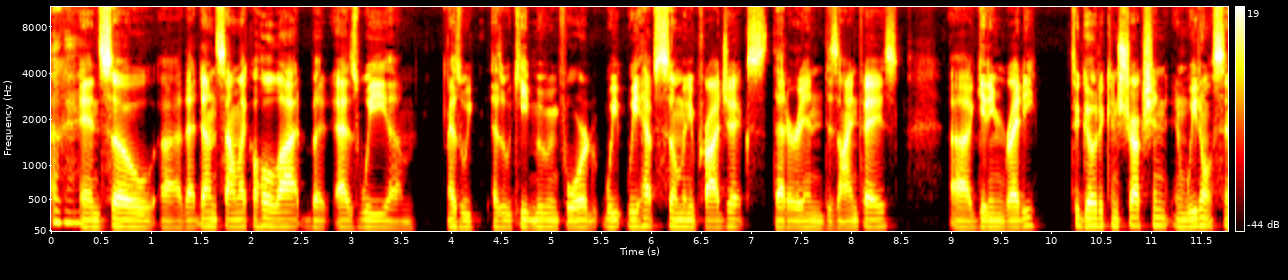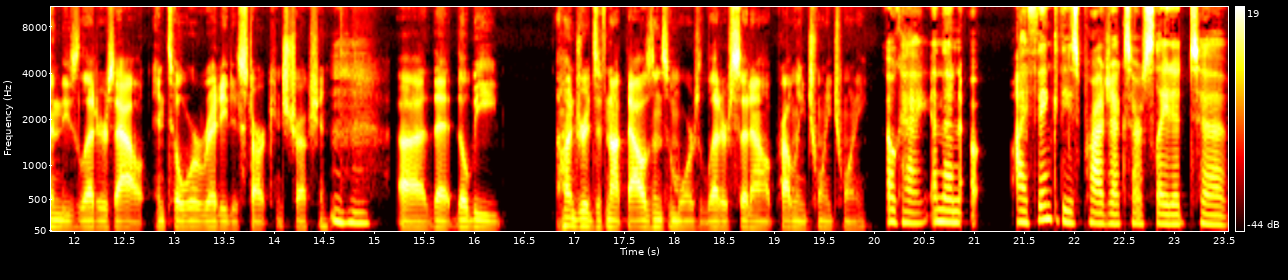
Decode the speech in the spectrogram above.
Okay. And so uh, that doesn't sound like a whole lot, but as we um, as we as we keep moving forward, we we have so many projects that are in design phase, uh, getting ready to go to construction, and we don't send these letters out until we're ready to start construction. hmm Uh, that there'll be hundreds, if not thousands, of more letters sent out probably in 2020. Okay. And then uh, I think these projects are slated to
